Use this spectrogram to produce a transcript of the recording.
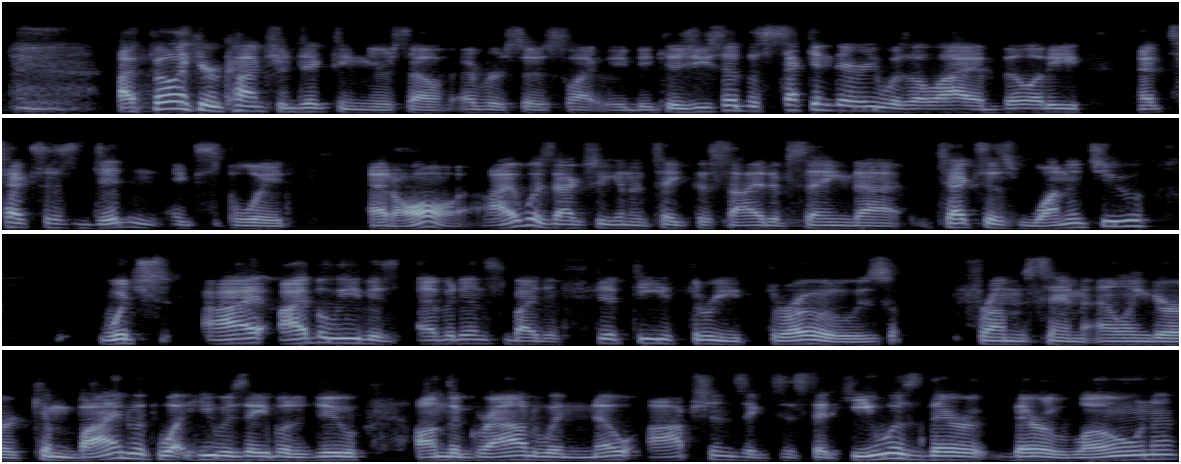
I feel like you're contradicting yourself ever so slightly because you said the secondary was a liability that Texas didn't exploit at all. I was actually going to take the side of saying that Texas wanted to, which I I believe is evidenced by the 53 throws from Sam Ehlinger combined with what he was able to do on the ground when no options existed. He was their their lone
